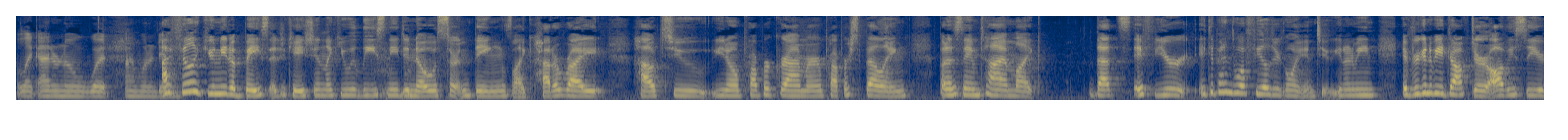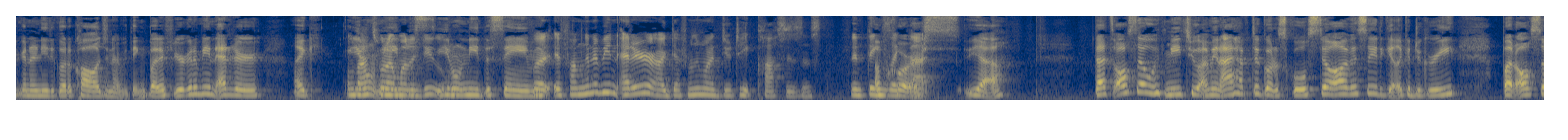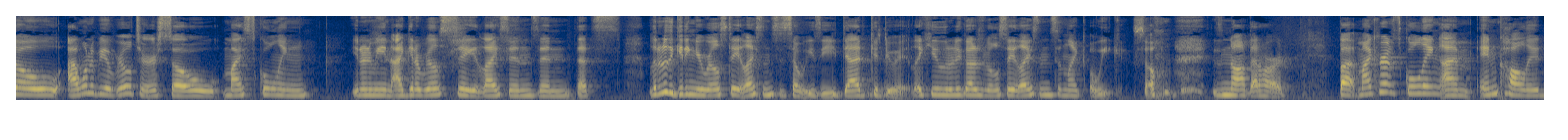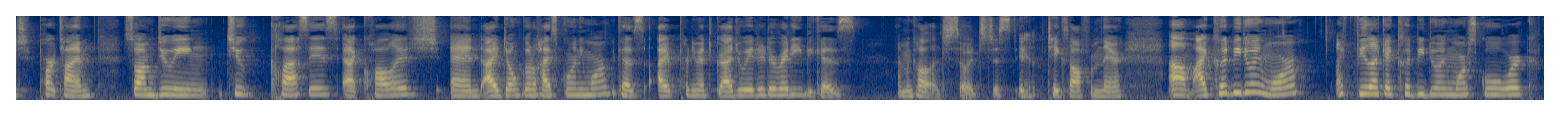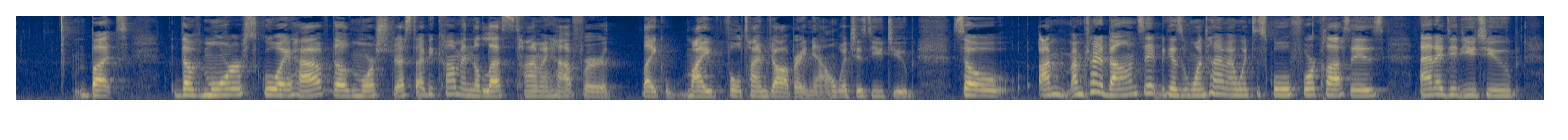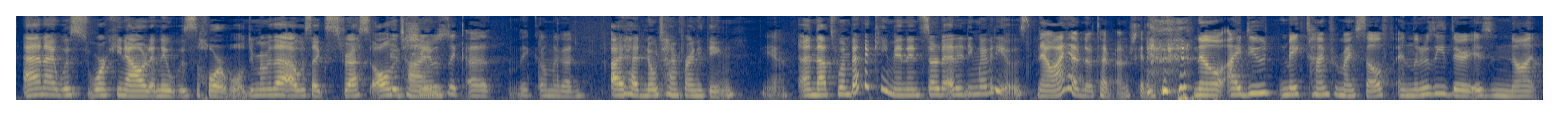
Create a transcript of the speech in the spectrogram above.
like I don't know what I want to do. I feel like you need a base education. Like you at least need to know certain things, like how to write, how to you know proper grammar, proper spelling. But at the same time, like that's if you're. It depends what field you're going into. You know what I mean? If you're gonna be a doctor, obviously you're gonna need to go to college and everything. But if you're gonna be an editor, like Well, you that's don't what I wanna do. You don't need the same. But if I'm gonna be an editor, I definitely want to do take classes and and things of like course, yeah. That's also with me too. I mean, I have to go to school still, obviously, to get like a degree, but also I want to be a realtor, so my schooling, you know what I mean. I get a real estate license, and that's literally getting your real estate license is so easy. Dad could do it. Like he literally got his real estate license in like a week, so it's not that hard. But my current schooling, I'm in college part time, so I'm doing two classes at college, and I don't go to high school anymore because I pretty much graduated already because I'm in college. So it's just it Yeah. takes off from there. Um, I could be doing more. I feel like I could be doing more schoolwork, but the more school I have, the more stressed I become, and the less time I have for like my full time job right now, which is YouTube. So I'm I'm trying to balance it because one time I went to school four classes and I did YouTube and I was working out and it was horrible. Do you remember that? I was like stressed all Dude, the time. She was like, uh, like, oh my god, I had no time for anything. Yeah. And that's when Becca came in and started editing my videos. Now I have no time. I'm just kidding. no, I do make time for myself, and literally there is not.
